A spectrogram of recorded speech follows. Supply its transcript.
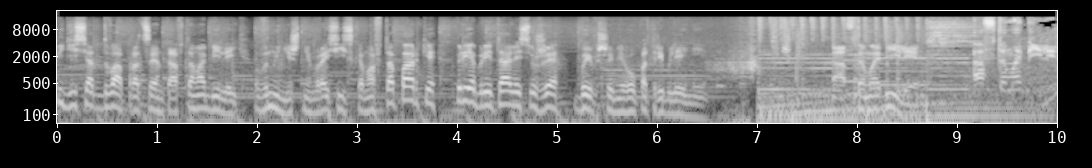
52% автомобилей в нынешнем российском автопарке приобретались уже бывшими в употреблении. Автомобили. Автомобили.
